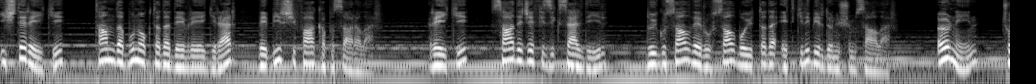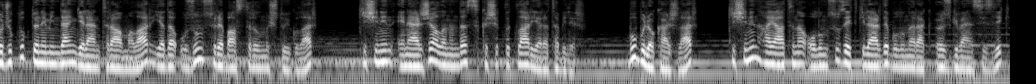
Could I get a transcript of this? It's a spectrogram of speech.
İşte Reiki, tam da bu noktada devreye girer ve bir şifa kapısı aralar. Reiki, sadece fiziksel değil, duygusal ve ruhsal boyutta da etkili bir dönüşüm sağlar. Örneğin, çocukluk döneminden gelen travmalar ya da uzun süre bastırılmış duygular, kişinin enerji alanında sıkışıklıklar yaratabilir. Bu blokajlar, kişinin hayatına olumsuz etkilerde bulunarak özgüvensizlik,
